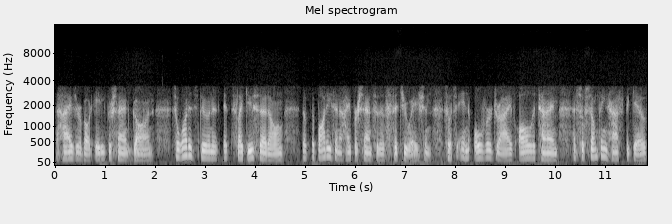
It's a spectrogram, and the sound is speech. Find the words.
The hives are about 80% gone. So what it's doing, it, it's like you said, Alan, the, the body's in a hypersensitive situation, so it's in overdrive all the time, and so something has to give.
